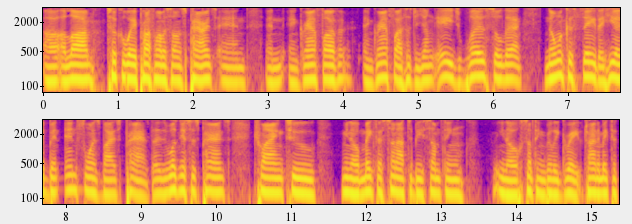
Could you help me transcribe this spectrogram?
uh, Allah took away Prophet Muhammad's parents and, and, and grandfather and grandfather at such a young age was so that no one could say that he had been influenced by his parents. That it wasn't just his parents trying to you know, make their son out to be something, you know, something really great, trying to make the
